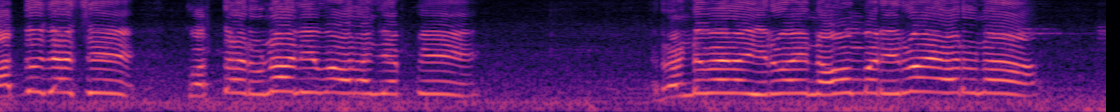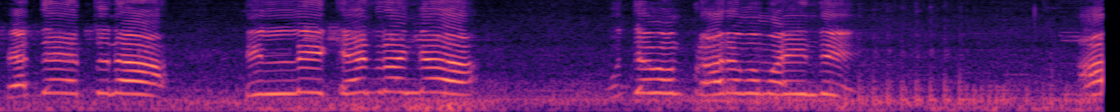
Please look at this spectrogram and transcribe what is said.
రద్దు చేసి కొత్త రుణాలు ఇవ్వాలని చెప్పి రెండు వేల ఇరవై నవంబర్ ఇరవై ఆరున పెద్ద ఎత్తున ఢిల్లీ కేంద్రంగా ఉద్యమం ప్రారంభమైంది. ఆ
